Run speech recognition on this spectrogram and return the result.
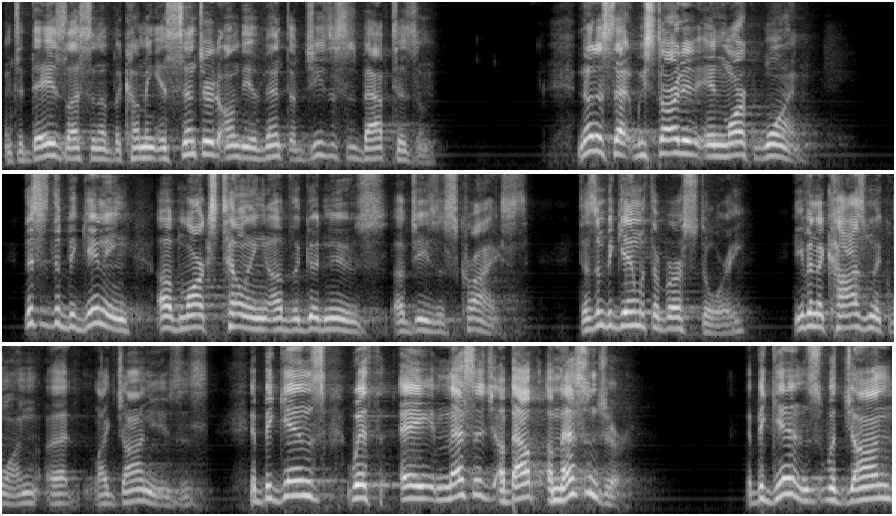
And today's lesson of becoming is centered on the event of Jesus' baptism. Notice that we started in Mark 1. This is the beginning of Mark's telling of the good news of Jesus Christ. It doesn't begin with the birth story, even a cosmic one that, like John uses. It begins with a message about a messenger. It begins with John,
